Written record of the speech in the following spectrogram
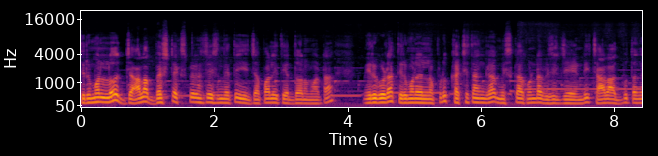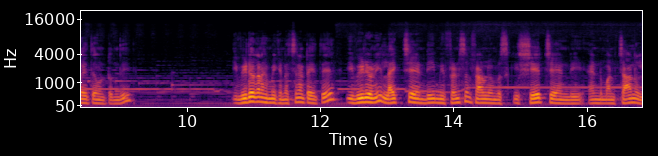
తిరుమలలో చాలా బెస్ట్ ఎక్స్పీరియన్స్ చేసింది అయితే ఈ జపాలి తీర్థం అనమాట మీరు కూడా తిరుమల వెళ్ళినప్పుడు ఖచ్చితంగా మిస్ కాకుండా విజిట్ చేయండి. చాలా అద్భుతంగా అయితే ఉంటుంది. ఈ వీడియో కనుక మీకు నచ్చినట్టయితే ఈ వీడియోని లైక్ చేయండి. మీ ఫ్రెండ్స్ అండ్ ఫ్యామిలీ మెంబర్స్కి షేర్ చేయండి. అండ్ మన ఛానల్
